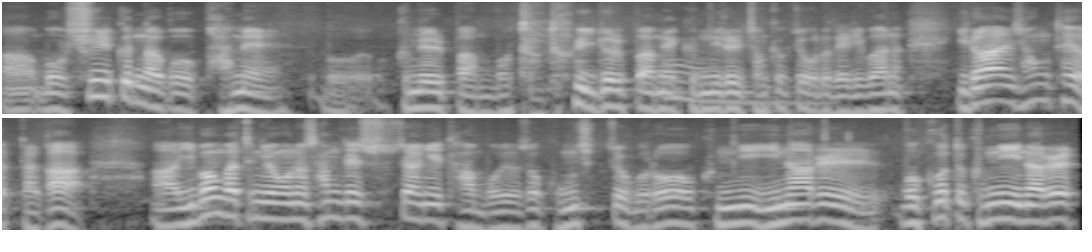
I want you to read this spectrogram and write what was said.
어, 뭐 휴일 끝나고 밤에 뭐 금요일 밤, 뭐 또, 또 일요일 밤에 음. 금리를 전격적으로 내리고 하는 이러한 형태였다가 아, 이번 같은 경우는 삼대 수장이 다 모여서 공식적으로 금리 인하를 뭐 그것도 금리 인하를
